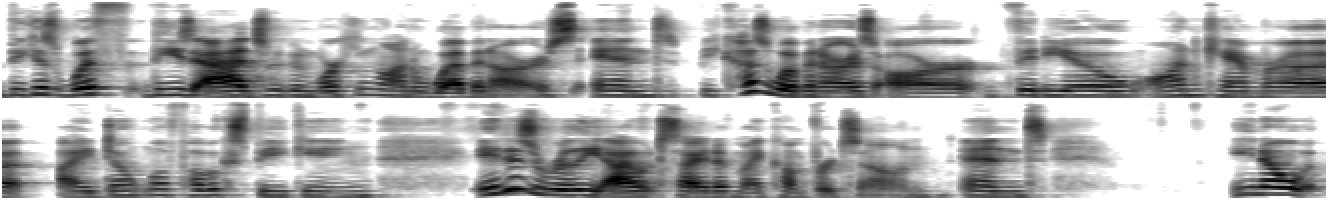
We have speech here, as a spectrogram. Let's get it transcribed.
because with these ads, we've been working on webinars. And because webinars are video, on camera, I don't love public speaking, it is really outside of my comfort zone. And, you know,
